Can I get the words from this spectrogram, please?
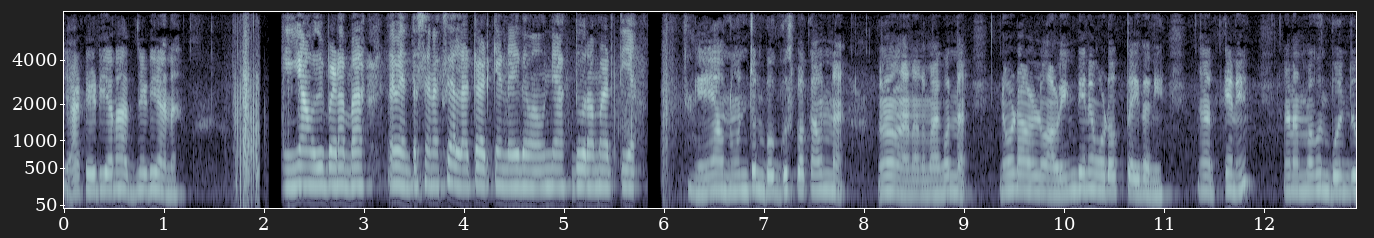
ಯಾಕೆ ಹಿಡಿಯೋಣ ಅದ್ನ ಹಿಡಿಯೋಣ ಯಾವುದು ಬೇಡಪ್ಪ. ಎಲ್ಲ ಆಡ್ಕೊಂಡ ಇದ್ದಾವೆ ಅವ್ನ ಯಾಕೆ ದೂರ ಮಾಡ್ತೀಯ? ಏ ಅವ್ನು ಹುಂಚನ್ ಬಗ್ಗಿಸ್ಬೇಕು ಅವನ್ನ ಹ್ಞೂ ನನ್ನ ಮಗನ್ನ. ನೋಡ ಅವಳು ಅವಳು ಹಿಂದೆನೇ ಓಡೋಗ್ತಾ ಇದ್ದಾನೆ ಅದಕ್ಕೇನೆ ನನ್ನ ಮಗನ ಬಂದು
